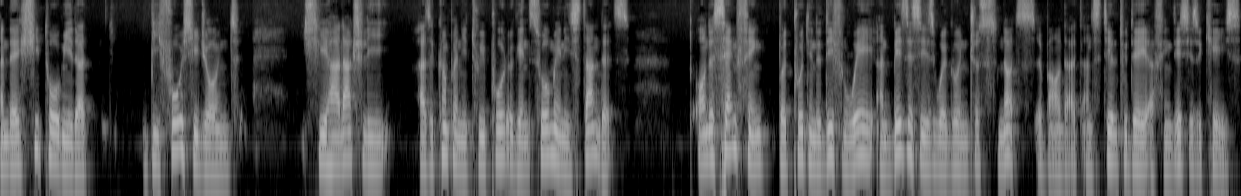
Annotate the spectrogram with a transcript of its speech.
And they, she told me that before she joined, she had actually, as a company, to report against so many standards on the same thing, but put in a different way. And businesses were going just nuts about that. And still today, I think this is a case.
